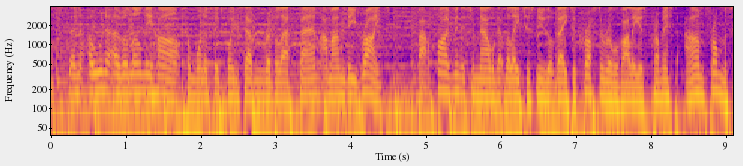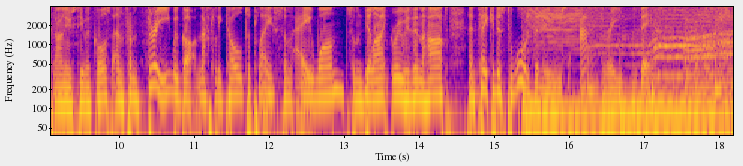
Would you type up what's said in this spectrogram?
Yes, an owner of a lonely heart from 106.7 Ribble FM. I'm Andy Wright. About five minutes from now, we'll get the latest news update across the Ribble Valley as promised. I'm from the Sky News team, of course. And from three, we've got Natalie Cole to play some A1, some Deee-Lite Groove is in the heart, and taking us towards the news at three, this.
